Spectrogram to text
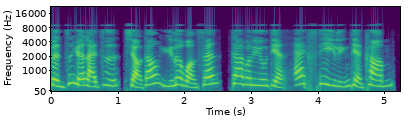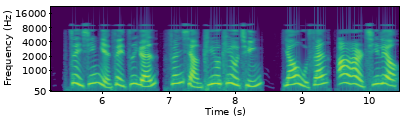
本资源来自小刀娱乐网三 w 点 xd 零点 com 最新免费资源分享 QQ 群幺五三二二七六。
